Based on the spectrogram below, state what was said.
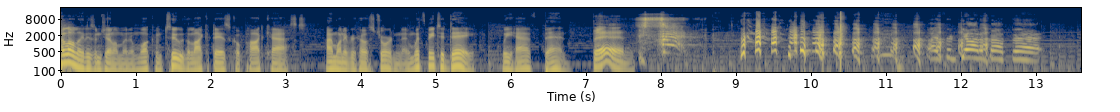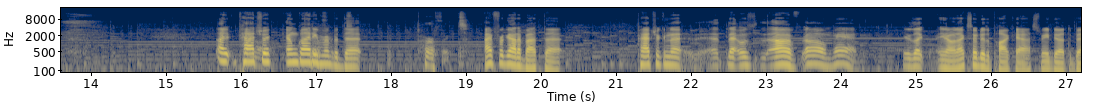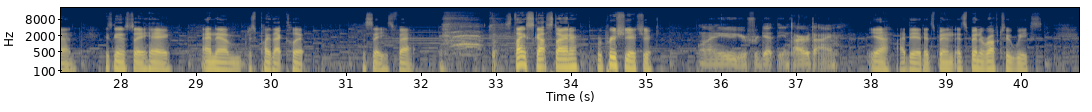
Hello, ladies and gentlemen, and welcome to the Lackadaisical Podcast. I'm one of your hosts, Jordan, and with me today we have Ben. Ben. I forgot about that. I Patrick, I'm glad he remembered that. Perfect. I forgot about that. Patrick and that, uh, that was oh oh man. He was like, you know, next time we do the podcast, we need to do that to Ben. He's gonna say hey, and then just play that clip and say he's fat. so thanks, Scott Steiner. We appreciate you. Well, I knew you forget the entire time. Yeah, I did. It's been it's been a rough two weeks.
